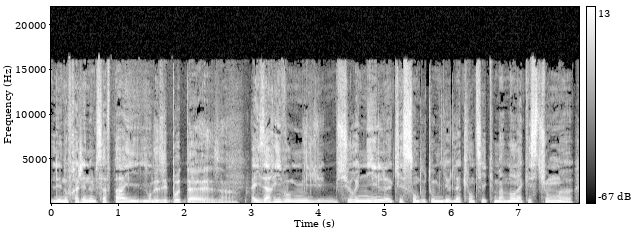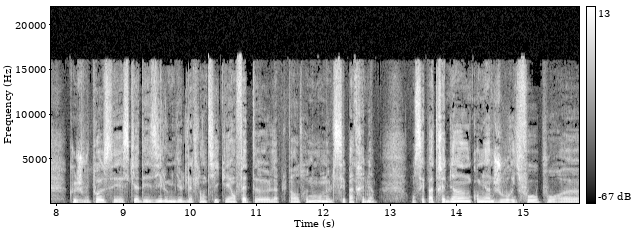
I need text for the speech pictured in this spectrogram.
Les naufragés ne le savent pas. Ils, Ce sont des hypothèses. ils- ils arrivent au milieu, sur une île qui est sans doute au milieu de l'Atlantique. Maintenant, la question euh, que je vous pose, c'est est-ce qu'il y a des îles au milieu de l'Atlantique? Et en fait, euh, la plupart d'entre nous, on ne le sait pas très bien. On ne sait pas très bien combien de jours il faut pour euh,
